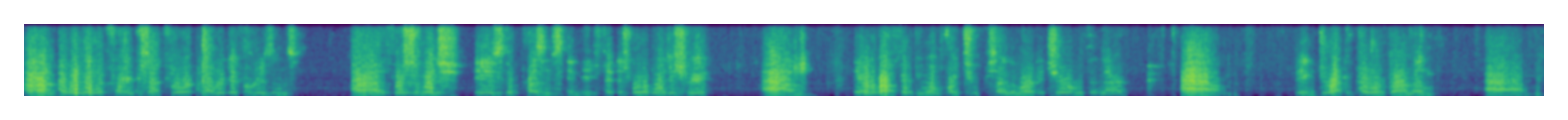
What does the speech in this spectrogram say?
Um, I would them at 40% for a number of different reasons. Uh, the first of which is their presence in the fitness wearable industry. Um, they own about 51.2% of the market share within there, um, being direct competitor with Garmin. Um,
